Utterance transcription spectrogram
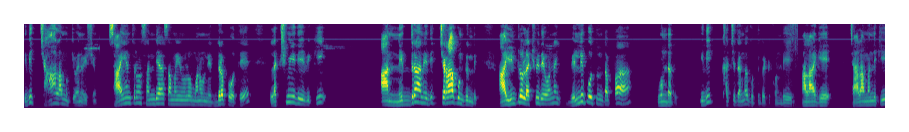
ఇది చాలా ముఖ్యమైన విషయం. సాయంత్రం సంధ్యా సమయంలో మనం నిద్రపోతే లక్ష్మీదేవికి ఆ నిద్ర అనేది చిరాకు ఉంటుంది ఆ ఇంట్లో లక్ష్మీదేవి అన్న వెళ్ళిపోతుంది తప్ప ఉండదు. ఇది ఖచ్చితంగా గుర్తుపెట్టుకోండి. అలాగే చాలామందికి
